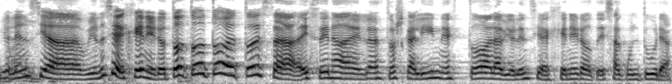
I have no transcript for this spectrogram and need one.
violencia violencia de género, todo, todo, todo, toda esa escena de la Toshkalin es toda la violencia de género de esa cultura.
